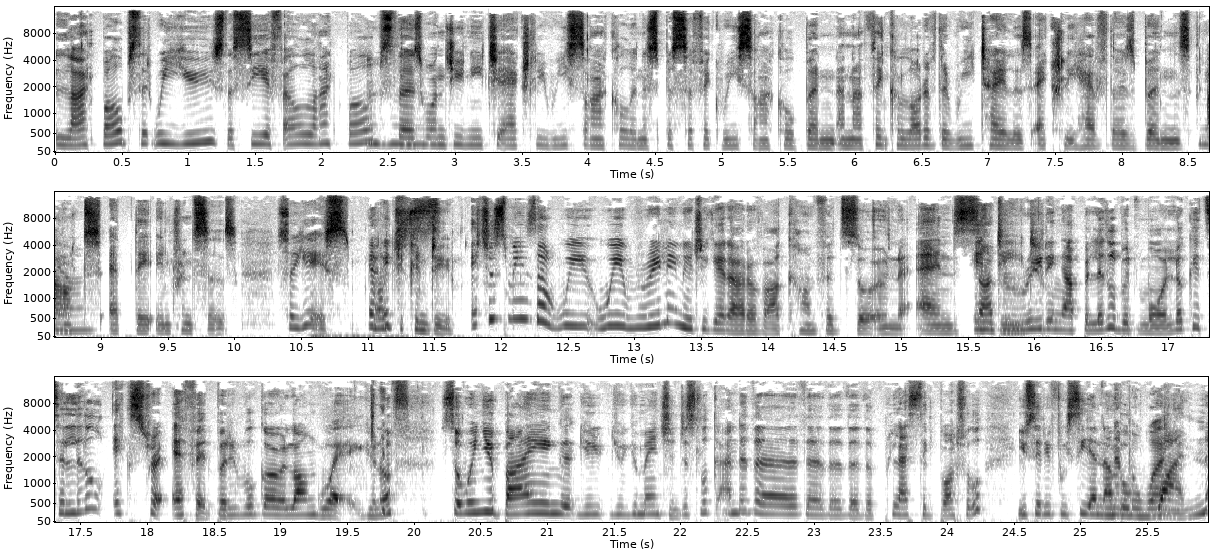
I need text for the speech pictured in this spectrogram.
light bulbs that we use, the CFL light bulbs, mm-hmm. those ones you need to actually recycle in a specific recycle bin. And I think a lot of the retailers actually have those bins out at their entrances. So, yes, Yeah, what you can do. It just means that we, we really need to get out of our comfort zone and start Indeed. reading up a little bit more. Look, it's a little extra effort, but it will go a long way, you know? so when you're buying, you, you, you mentioned, just look under the, the, the, the, the plastic bottle. You said if we see a number, Number one.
